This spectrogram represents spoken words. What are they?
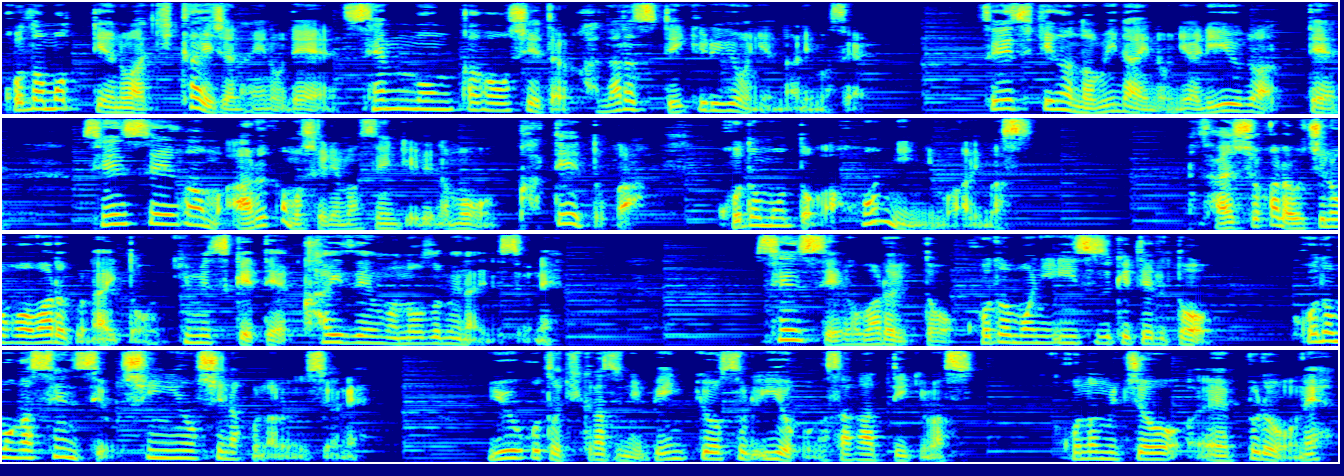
子供っていうのは機械じゃないので、専門家が教えたら必ずできるようにはなりません。成績が伸びないのには理由があって、先生側もあるかもしれませんけれども、家庭とか子供とか本人にもあります。最初からうちの子は悪くないと決めつけて改善は望めないですよね。先生が悪いと子供に言い続けてると、子供が先生を信用しなくなるんですよね。言うこと聞かずに勉強する意欲が下がっていきます。この道を、え、プロをね、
